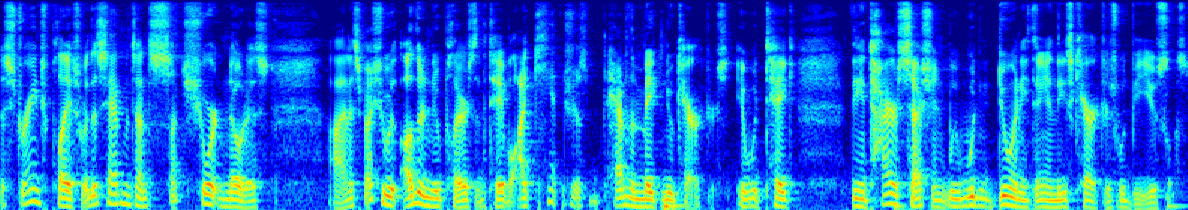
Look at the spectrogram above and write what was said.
a strange place where this happens on such short notice uh, and especially with other new players at the table i can't just have them make new characters it would take the entire session we wouldn't do anything and these characters would be useless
